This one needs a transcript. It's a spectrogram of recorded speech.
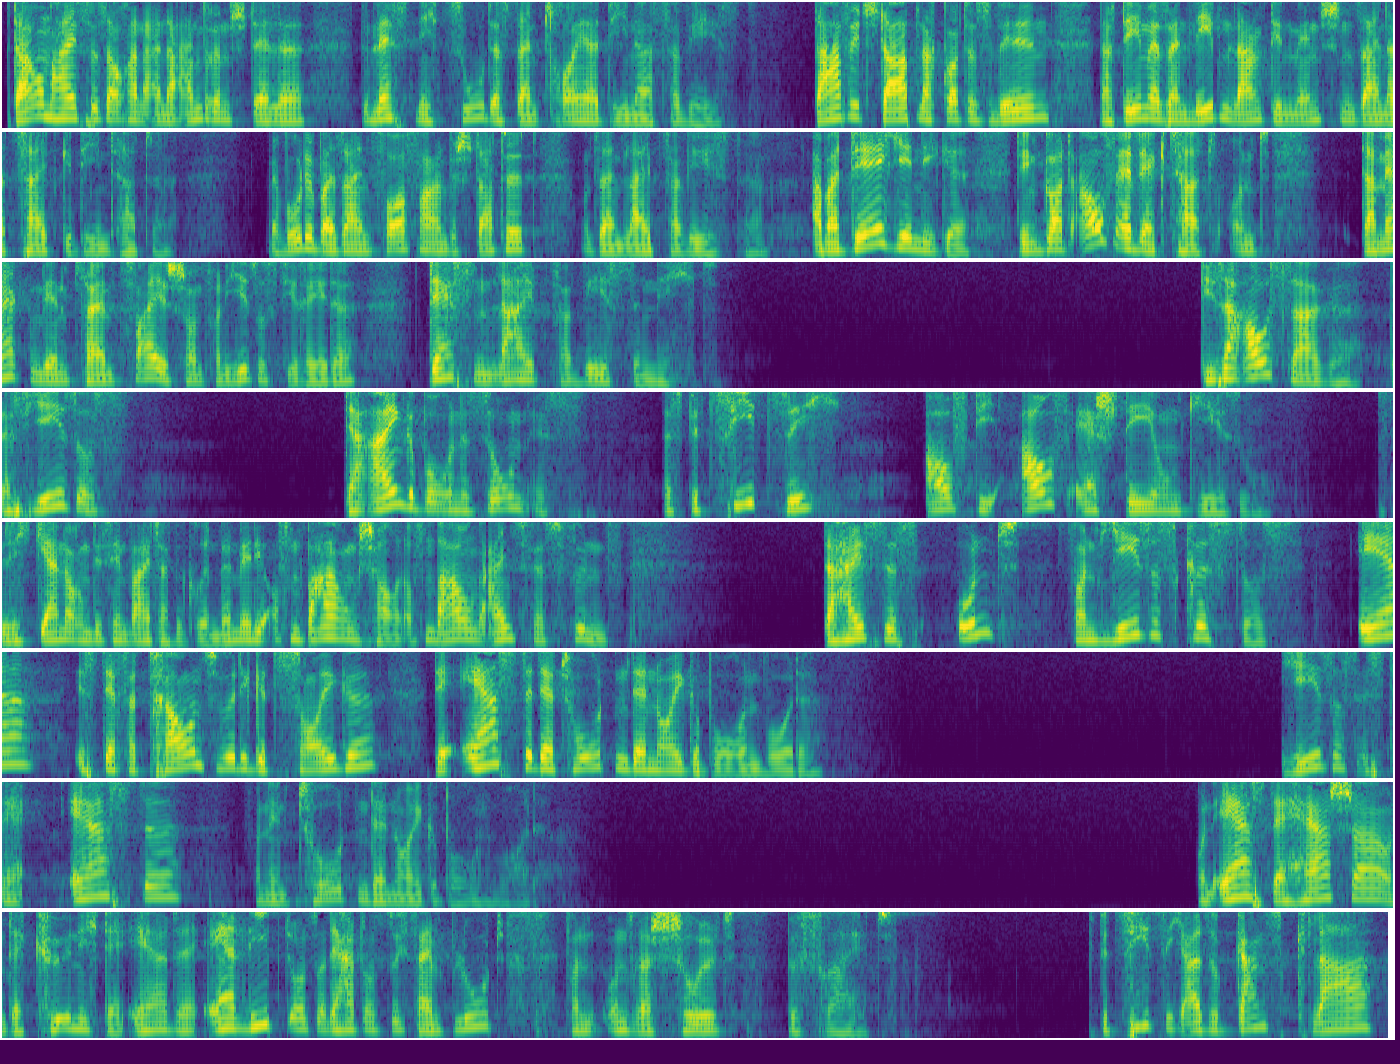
Darum heißt es auch an einer anderen Stelle, du lässt nicht zu, dass dein treuer Diener verwest. David starb nach Gottes Willen, nachdem er sein Leben lang den Menschen seiner Zeit gedient hatte. Er wurde bei seinen Vorfahren bestattet und sein Leib verweste. Aber derjenige, den Gott auferweckt hat, und da merken wir in Psalm 2 ist schon von Jesus die Rede, dessen Leib verweste nicht. Diese Aussage, dass Jesus der eingeborene Sohn ist, das bezieht sich auf die Auferstehung Jesu. Das will ich gerne noch ein bisschen weiter begründen. Wenn wir in die Offenbarung schauen, Offenbarung 1, Vers 5, da heißt es, und von Jesus Christus, er ist der vertrauenswürdige Zeuge, der erste der Toten, der neu geboren wurde. Jesus ist der erste von den Toten, der neu geboren wurde. Und er ist der Herrscher und der König der Erde. Er liebt uns und er hat uns durch sein Blut von unserer Schuld befreit. Es bezieht sich also ganz klar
